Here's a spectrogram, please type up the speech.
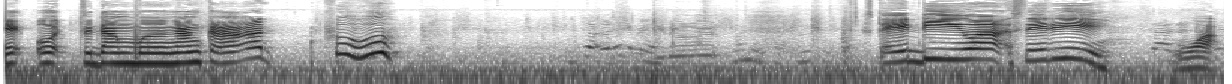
Eot sedang mengangkat. Fuh. Steady, Wak. Steady. Wak.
